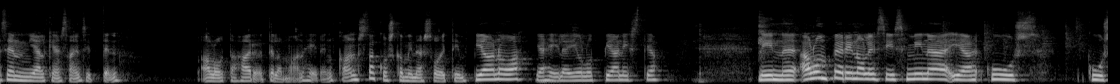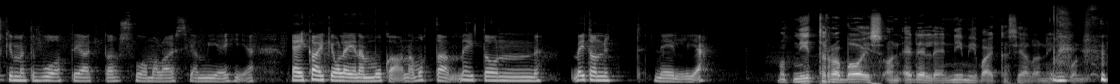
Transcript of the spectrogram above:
sen jälkeen sain sitten aloittaa harjoittelemaan heidän kanssa, koska minä soitin pianoa ja heillä ei ollut pianistia. Niin alun perin olin siis minä ja kuusi 60-vuotiaita suomalaisia miehiä. Ja ei kaikki ole enää mukana, mutta meitä on, meitä on nyt neljä. Mutta Nitro Boys on edelleen nimi, vaikka siellä on niin kun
